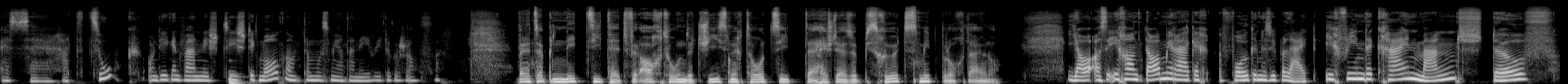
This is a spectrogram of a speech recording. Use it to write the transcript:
es äh, hat Zug und irgendwann ist Dienstagmorgen und dann muss man ja dann eh wieder arbeiten. Wenn jetzt jemand nicht Zeit hat für 800 Schieß mich tot Seiten, hast du also etwas Kurzes mitgebracht auch noch? Ja, also ich habe da mir eigentlich Folgendes überlegt. Ich finde, kein Mensch darf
